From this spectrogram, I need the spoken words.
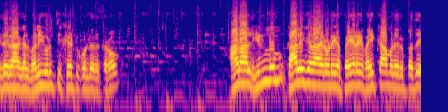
இதை நாங்கள் வலியுறுத்தி கேட்டுக்கொண்டிருக்கிறோம். ஆனால் இன்னும் காளிங்கராயனுடைய பெயரை வைக்காமல் இருப்பது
